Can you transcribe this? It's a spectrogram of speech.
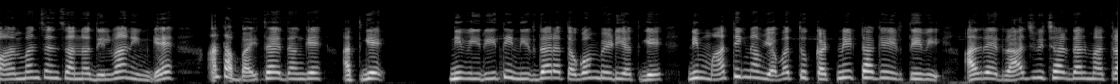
ಕಾಮನ್ ಸೆನ್ಸ್ ಅನ್ನೋದಿಲ್ವಾ ನಿನ್ಗೆ? ಅಂತ ಬೈತಾ ಇದ್ದಂಗೆ ಅತ್ಗೆ, ನೀವು ಈ ರೀತಿ ನಿರ್ಧಾರ ತಗೊಂಬೇಡಿ ಅತ್ಗೆ. ನಿಮ್ಮ ಮಾತಿಗೆ ನಾವು ಯಾವತ್ತೂ ಕಟ್ನಿಟ್ಟಾಗೆ ಇರ್ತೀವಿ. ಆದ್ರೆ ರಾಜ್ ವಿಚಾರದಲ್ಲಿ ಮಾತ್ರ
